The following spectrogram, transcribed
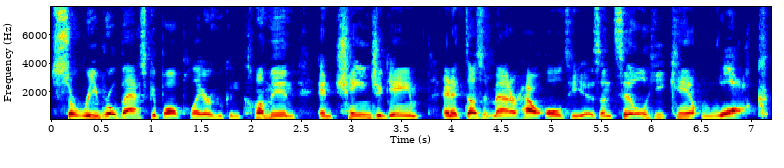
cerebral basketball player who can come in and change a game, and it doesn't matter how old he is. Until he can't walk,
